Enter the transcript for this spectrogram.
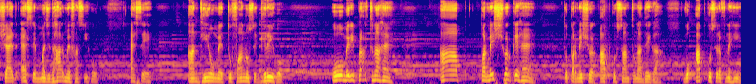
शायद ऐसे मझधार में फंसी हो, ऐसे आंधियों में तूफानों से घिरी हो। ओ, मेरी प्रार्थना है, आप परमेश्वर के हैं तो परमेश्वर आपको सांत्वना देगा। वो आपको सिर्फ़ नहीं,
